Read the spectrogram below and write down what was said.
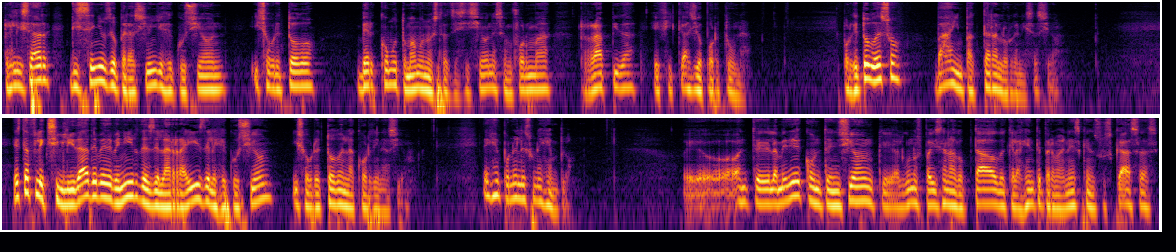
realizar diseños de operación y ejecución y sobre todo ver cómo tomamos nuestras decisiones en forma rápida, eficaz y oportuna. Porque todo eso va a impactar a la organización. Esta flexibilidad debe de venir desde la raíz de la ejecución y sobre todo en la coordinación. Dejen ponerles un ejemplo. Eh, ante la medida de contención que algunos países han adoptado de que la gente permanezca en sus casas,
